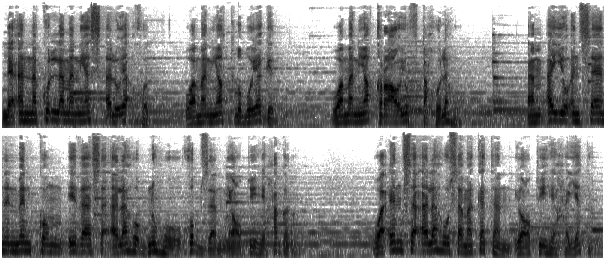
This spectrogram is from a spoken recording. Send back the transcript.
لأن كل من يسأل يأخذ ومن يطلب يجد ومن يقرع يفتح له. أم أي إنسان منكم إذا سأله ابنه خبزا يعطيه حجرا؟ وإن سأله سمكة يعطيه حية؟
